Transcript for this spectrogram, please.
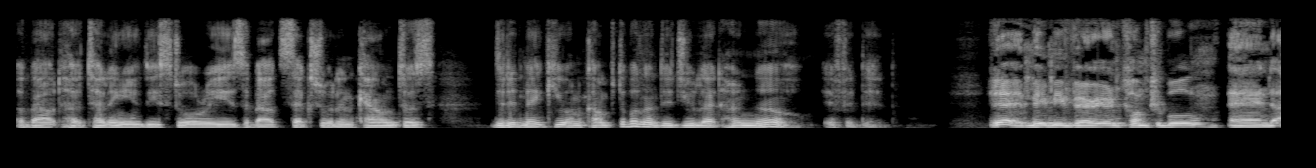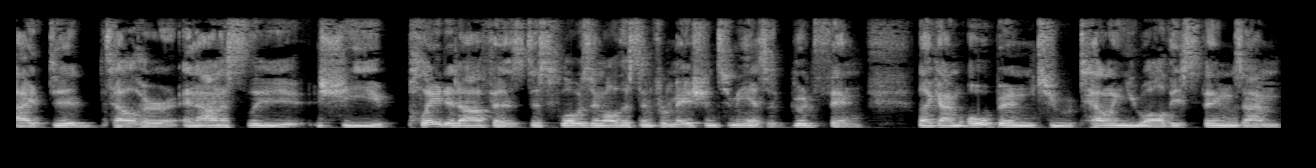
about her telling you these stories about sexual encounters? Did it make you uncomfortable and did you let her know if it did? Yeah, it made me very uncomfortable. And I did tell her. And honestly, she played it off as disclosing all this information to me as a good thing. Like I'm open to telling you all these things. I'm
